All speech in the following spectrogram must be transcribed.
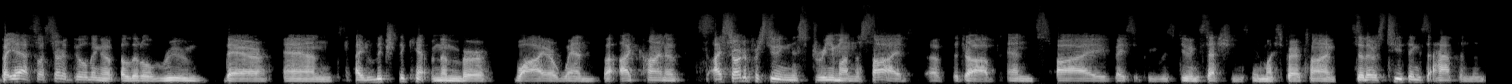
But yeah, so I started building a, a little room there, and I literally can't remember why or when, but I kind of I started pursuing this dream on the side of the job, and I basically was doing sessions in my spare time. So there was two things that happened, and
